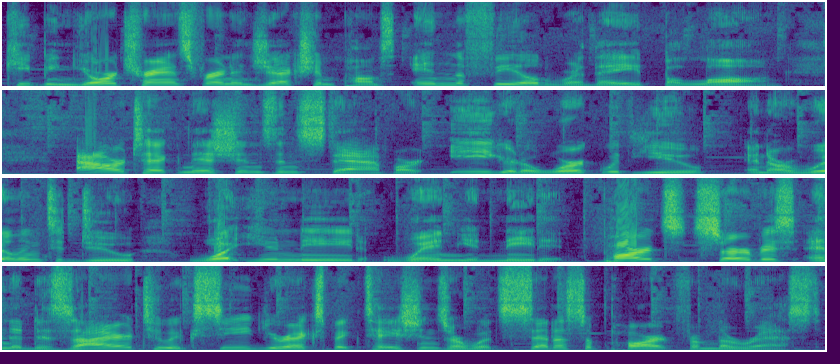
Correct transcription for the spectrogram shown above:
keeping your transfer and injection pumps in the field where they belong. Our technicians and staff are eager to work with you and are willing to do what you need when you need it. Parts, service, and a desire to exceed your expectations are what set us apart from the rest.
